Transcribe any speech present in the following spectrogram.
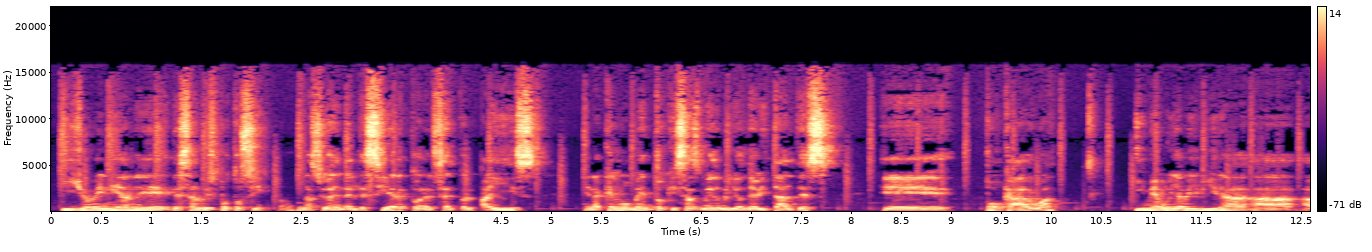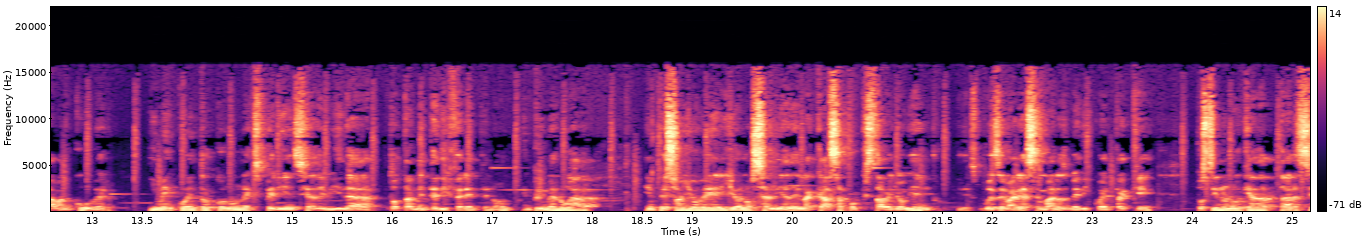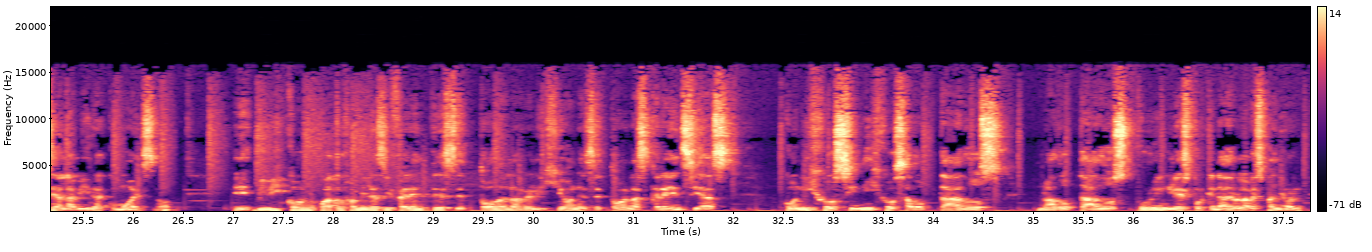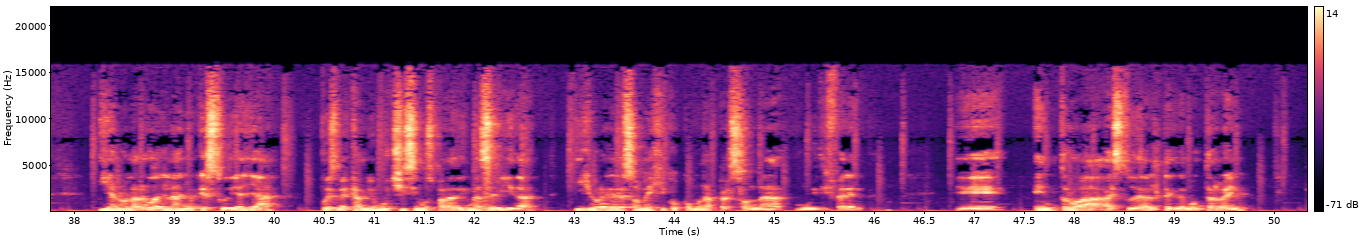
Y yo venía de, de San Luis Potosí, ¿no? una ciudad en el desierto, en el centro del país, en aquel momento quizás medio millón de habitantes, eh, poca agua, y me voy a vivir a, Vancouver y me encuentro con una experiencia de vida totalmente diferente, ¿no? En primer lugar, empezó a llover y yo no salía de la casa porque estaba lloviendo. Y después de varias semanas me di cuenta que pues tiene uno que adaptarse a la vida como es, ¿no? Eh, viví con cuatro familias diferentes de todas las religiones, de todas las creencias, con hijos, sin hijos, adoptados, no adoptados, puro inglés porque nadie hablaba español. Y a lo largo del año que estudié allá, pues me cambió muchísimos paradigmas de vida y yo regreso a México como una persona muy diferente. Eh, entro a, estudiar el TEC de Monterrey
